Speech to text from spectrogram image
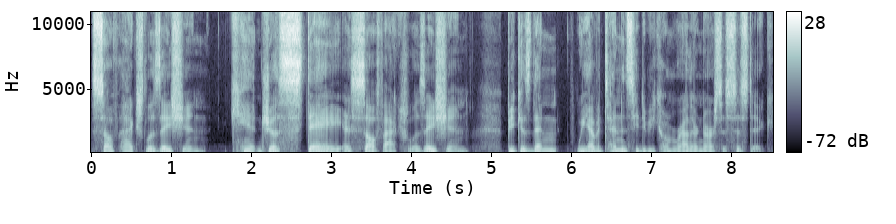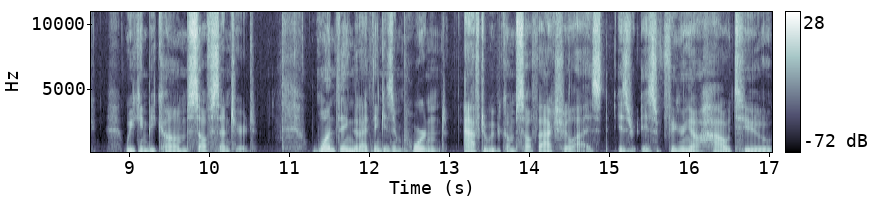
self actualization can't just stay as self actualization because then we have a tendency to become rather narcissistic. We can become self centered. One thing that I think is important after we become self actualized is, is figuring out how to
